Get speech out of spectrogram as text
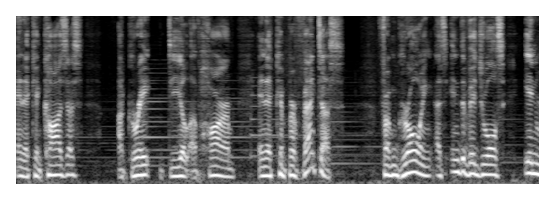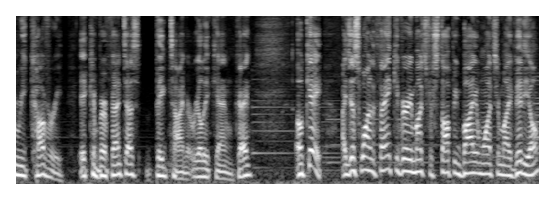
and it can cause us a great deal of harm and it can prevent us from growing as individuals in recovery. It can prevent us big time. It really can. Okay. Okay, I just want to thank you very much for stopping by and watching my video.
